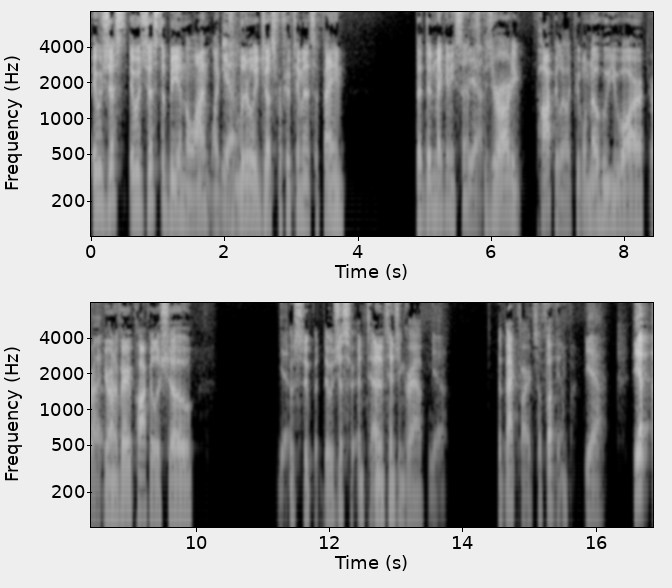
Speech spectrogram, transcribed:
It was just it was just to be in the lime, like Yeah. literally just for 15 minutes of fame. That didn't make any sense Yeah. because you're already popular. Like people know who you are. Right. You're on a very popular show. yeah. It was stupid. It was just an an attention grab Yeah. that backfired. So fuck him. Yeah. Yep.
